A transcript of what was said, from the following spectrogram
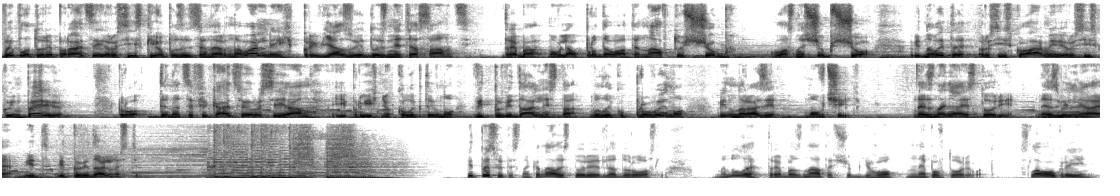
Виплату репарацій російський опозиціонер Навальний прив'язує до зняття санкцій. Треба, мовляв, продавати нафту, щоб власне щоб що відновити російську армію і російську імперію. Про денацифікацію росіян і про їхню колективну відповідальність та велику провину він наразі мовчить. Незнання історії не звільняє від відповідальності. Підписуйтесь на канал Історія для дорослих. Минуле треба знати, щоб його не повторювати. Слава Україні!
